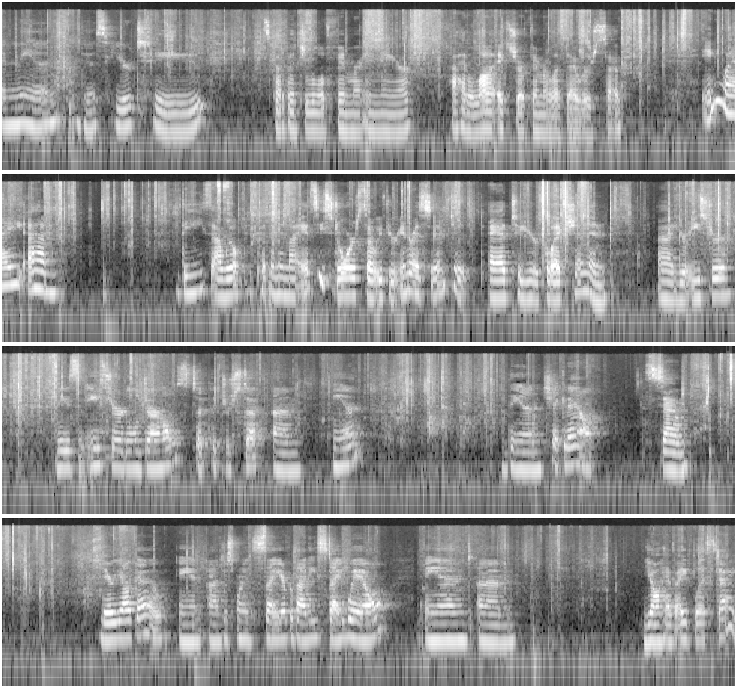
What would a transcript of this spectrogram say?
And then this here too. It's got a bunch of little ephemera in there. I had a lot of extra ephemera left over, so. Anyway, um, these I will be putting them in my Etsy store, so if you're interested to add to your collection and uh, your Easter, need some Easter little journals to put your stuff um, in, then check it out. So, there y'all go. And I just wanted to say, everybody, stay well. And um, y'all have a blessed day.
